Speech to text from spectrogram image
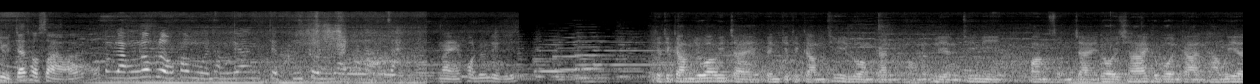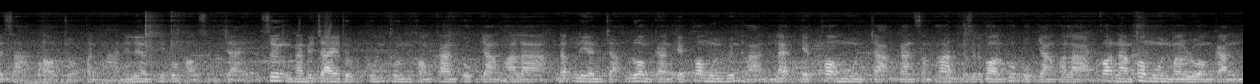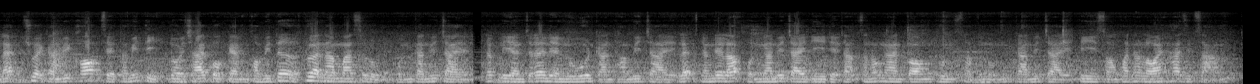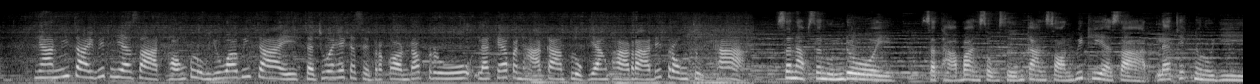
อยู่จ้าสาวกำลังรวบรวมข้อมูลทั้งเรื่องจุดต้นทุนยางพาราจ้ะๆไหนขอดูหน่อยดิ กิจกรรมยุววิจัยเป็นกิจกรรมที่รวมกันของนักเรียนที่มีความสนใจ โดยใช้กระบวนการทางวิทยาศาสตร์ตอบโจทย์ปัญหาในเรื่องที่พวกเขาสนใจ ซึ่งงานวิจัยจุดคุ้มทุนของการปลูกยางพารา นักเรียนจะร่วมกันเก็บข้อมูลพื้นฐาน และเก็บข้อมูลจากการสัมภาษณ์เกษตรกรผู้ปลูกยางพารา ก็นำข้อมูลมารวมกัน และช่วยกันวิเคราะห์เศรษฐมิติ โดยใช้โปรแกรมคอมพิวเตอร์ เพื่อนำมาสรุปผลการวิจัย นักเรียนจะได้เรียนรู้การทำวิจัย และยังได้รับผลงานวิจัยดีเด่นจากสำนักงานกองทุนสนับสนุนการวิจัยปี 256 2553งานวิจัยวิทยาศาสตร์ของกลุ่มยุววิจัย จะช่วยให้เกษตรกรรับรู้ และแก้ปัญหาการปลูกยางพาราได้ตรงจุดค่ะ สนับสนุนโดย สถาบันส่งเสริมการสอนวิทยาศาสตร์ และเทคโนโลยี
